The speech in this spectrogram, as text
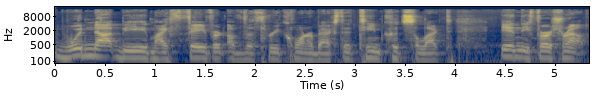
would not be my favorite of the three cornerbacks the team could select in the first round.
